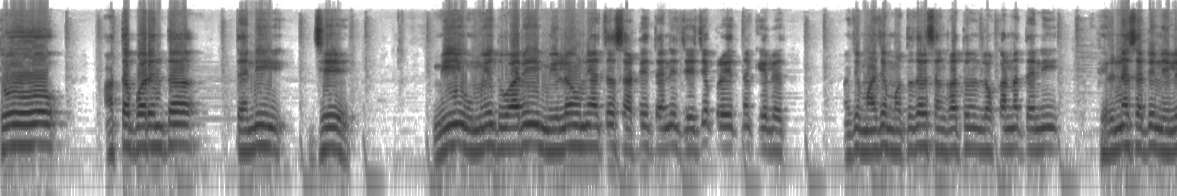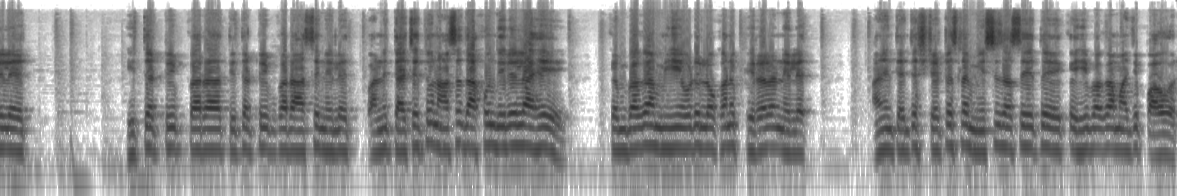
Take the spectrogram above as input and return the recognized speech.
तो आतापर्यंत त्यांनी जे मी उमेदवारी मिळवण्याच्यासाठी त्यांनी जे जे प्रयत्न केलेत म्हणजे माझ्या मतदारसंघातून लोकांना त्यांनी फिरण्यासाठी नेलेले आहेत. इथं ट्रिप करा तिथं ट्रिप करा असे नेलेत. आणि त्याच्यातून असं दाखवून दिलेलं आहे की बघा मी एवढे लोकांना फिरायला नेलेत. आणि त्यांच्या स्टेटसला मेसेज असं येतं आहे की ही बघा माझी पॉवर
